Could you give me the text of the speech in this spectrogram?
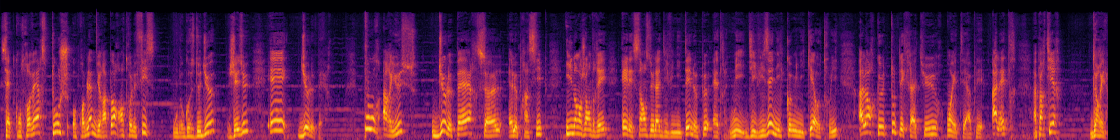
Cette controverse touche au problème du rapport entre le Fils ou Logos de Dieu, Jésus, et Dieu le Père. Pour Arius, Dieu le Père seul est le principe inengendré et l'essence de la divinité ne peut être ni divisée ni communiquée à autrui, alors que toutes les créatures ont été appelées à l'être à partir de rien.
